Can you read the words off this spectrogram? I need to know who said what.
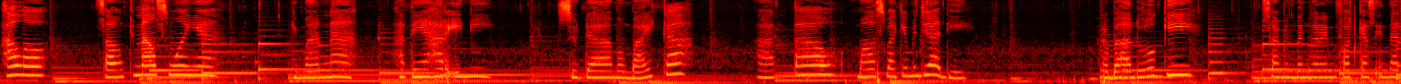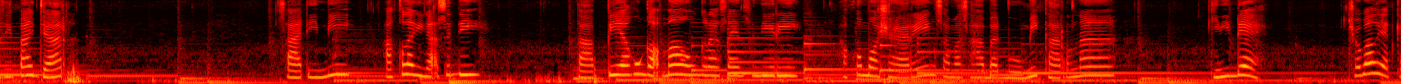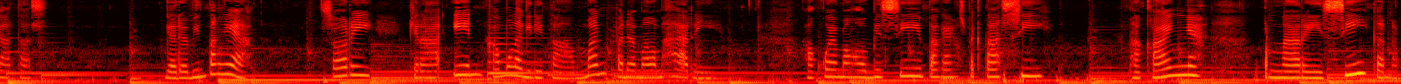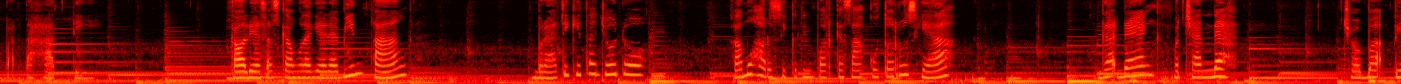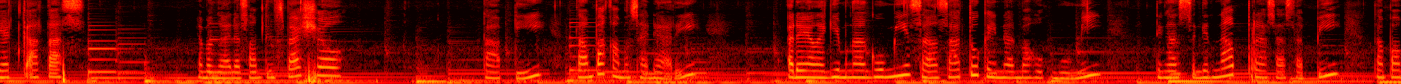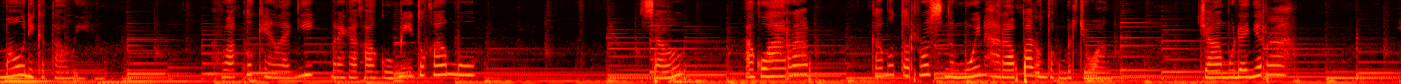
Speaker 1: Salam kenal semuanya. Gimana hatinya hari ini? Sudah membaikkah? Atau malah semakin menjadi? Rebahan dulu Gi, sambil dengerin podcast Intensif Fajar. Saat ini, aku lagi gak sedih. Tapi aku gak mau ngerasain sendiri. Aku mau sharing sama sahabat bumi karena... Gini deh, coba lihat ke atas. Gak ada bintang ya? Sorry, kirain kamu lagi di taman pada malam hari. Aku emang hobi sih pakai ekspektasi. Makanya pernah risih karena patah hati. Kalau di atas kamu lagi ada bintang, berarti kita jodoh. Kamu harus ikutin podcast aku terus ya. Gak deng, bercanda. Coba lihat ke atas. Emang gak ada something special. Tapi, tanpa kamu sadari, ada yang lagi mengagumi salah satu keindahan makhluk bumi dengan segenap rasa sepi tanpa mau diketahui. Makhluk yang lagi mereka kagumi itu kamu. So, aku harap kamu terus nemuin harapan untuk berjuang. Jangan mudah nyerah.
